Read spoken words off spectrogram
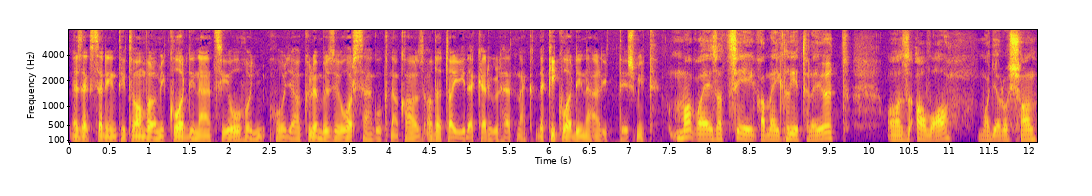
Ezek szerint itt van valami koordináció, hogy, hogy a különböző országoknak az adatai ide kerülhetnek. De ki koordinál itt és mit? Maga ez a cég, amelyik létrejött, az AVA, magyarosan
